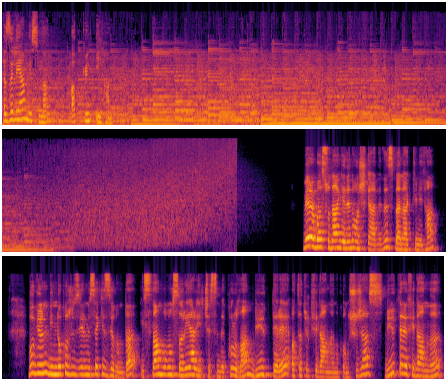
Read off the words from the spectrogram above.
Hazırlayan ve sunan Akgün İlhan Merhaba, Sudan Gelen'e hoş geldiniz. Ben Akgün İlhan. Bugün 1928 yılında İstanbul'un Sarıyer ilçesinde kurulan Büyükdere Atatürk Fidanlığı'nı konuşacağız. Büyükdere Fidanlığı,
